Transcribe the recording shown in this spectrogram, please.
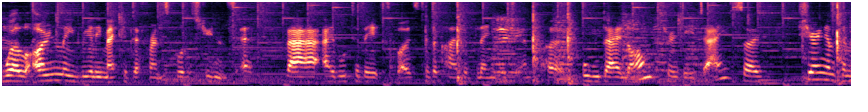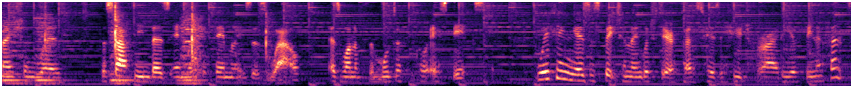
will only really make a difference for the students if they're able to be exposed to the kind of language input all day long through their day. So sharing information with the staff members and with the families as well is one of the more difficult aspects. Working as a speech and language therapist has a huge variety of benefits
